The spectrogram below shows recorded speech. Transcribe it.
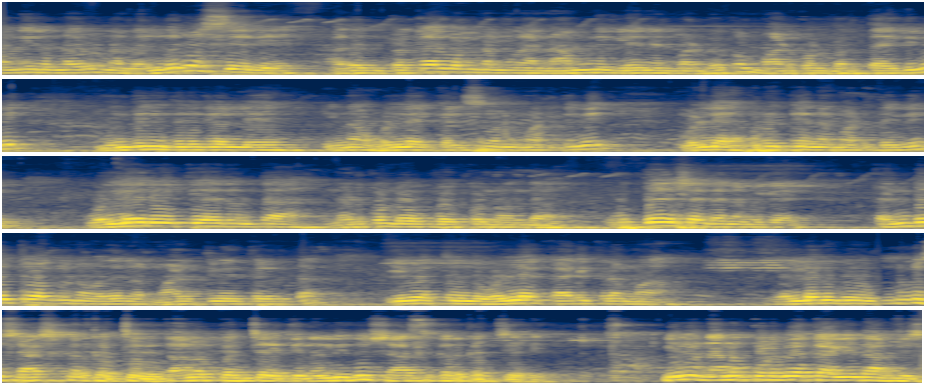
ಅನಿಲ್ ಅಣ್ಣವರು ನಾವೆಲ್ಲರೂ ಸೇರಿ ಅದರ ಪ್ರಕಾರವಾಗಿ ನಮ್ಗೆ ನಾಮಿನಿಗೆ ಏನೇನು ಮಾಡಬೇಕು ಮಾಡ್ಕೊಂಡು ಬರ್ತಾ ಇದ್ದೀವಿ ಮುಂದಿನ ದಿನಗಳಲ್ಲಿ ಇನ್ನೂ ಒಳ್ಳೆ ಕೆಲಸವನ್ನು ಮಾಡ್ತೀವಿ, ಒಳ್ಳೆ ಅಭಿವೃದ್ಧಿಯನ್ನು ಮಾಡ್ತೀವಿ. ಒಳ್ಳೆ ರೀತಿಯಾದಂಥ ನಡ್ಕೊಂಡು ಹೋಗಬೇಕು ಅನ್ನೋ ಒಂದು ಉದ್ದೇಶ ಇದೆ ನಮಗೆ. ಖಂಡಿತವಾಗ್ಲೂ ನಾವು ಅದನ್ನು ಮಾಡ್ತೀವಿ ಅಂತ ಹೇಳ್ತಾ, ಇವತ್ತೊಂದು ಒಳ್ಳೆ ಕಾರ್ಯಕ್ರಮ ಎಲ್ಲರಿಗೂ ಶಾಸಕರ ಕಚೇರಿ, ತಾಲೂಕ್ ಪಂಚಾಯತಿನಲ್ಲಿ ಇದು ಶಾಸಕರ ಕಚೇರಿ. ಇದು ನನಗೆ ಕೊಡಬೇಕಾಗಿದೆ ಆಫೀಸ್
